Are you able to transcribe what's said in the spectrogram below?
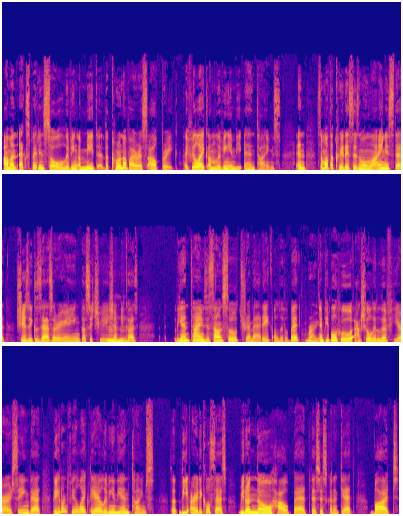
I'm an expat in Seoul living amid the coronavirus outbreak. I feel like I'm living in the end times. And some of the criticism online is that she's exaggerating the situation because the end times, it sounds so dramatic a little bit. Right. And people who actually live here are saying that they don't feel like they are living in the end times. So the article says, we don't know how bad this is going to get, but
